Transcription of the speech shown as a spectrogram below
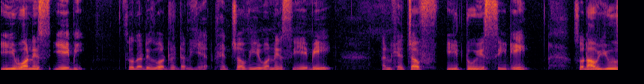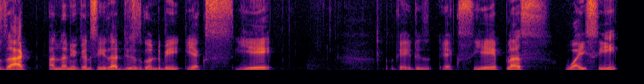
E1 is AB. So, that is what written here H of E1 is AB and H of E2 is CD. So, now use that and then you can see that this is going to be x a okay it is x a plus y c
